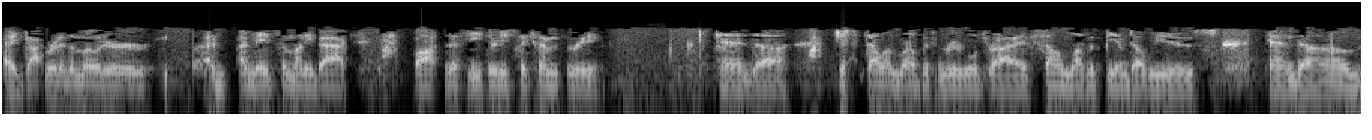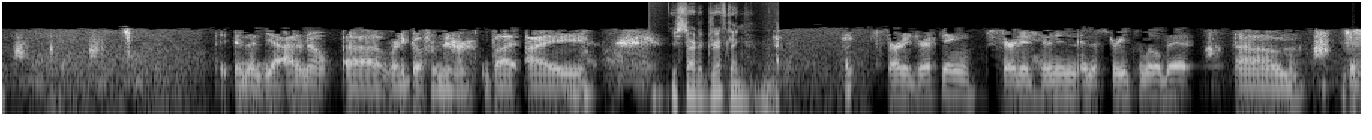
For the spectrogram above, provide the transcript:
I got rid of the motor. I, I made some money back, bought this E36 M3, and uh, just fell in love with rear wheel drive, fell in love with BMWs, and um, and then yeah, I don't know uh, where to go from there, but I You started drifting. started drifting, started hooning in the streets a little bit, um, just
